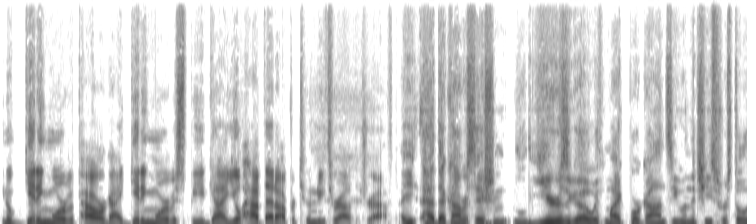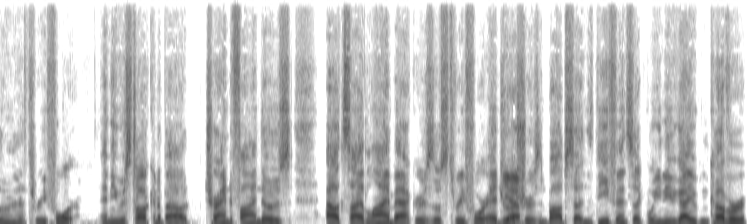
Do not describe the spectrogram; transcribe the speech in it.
you know, getting more of a power guy, getting more of a speed guy, you'll have that opportunity throughout the draft. I had that conversation years ago with Mike Borgonzi when the Chiefs were still doing their three four, and he was talking about trying to find those outside linebackers, those three four edge Yeah. rushers, and Bob Sutton's defense. Like, well, you need a guy who can cover,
